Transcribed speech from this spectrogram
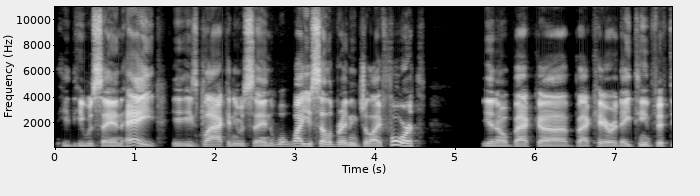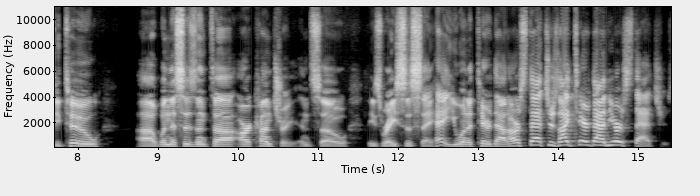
he he was saying, "Hey, he's black," and he was saying, "Well, why are you celebrating July 4th? You know, back uh, back here in 1852." Uh, when this isn't uh, our country. And so these racists say, hey, you want to tear down our statues? I tear down your statues.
